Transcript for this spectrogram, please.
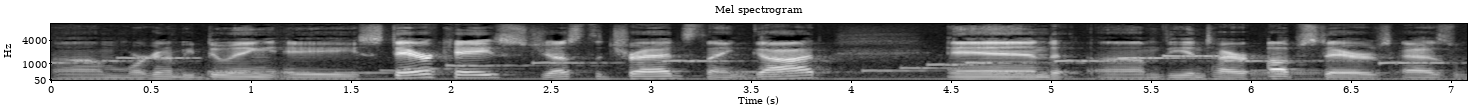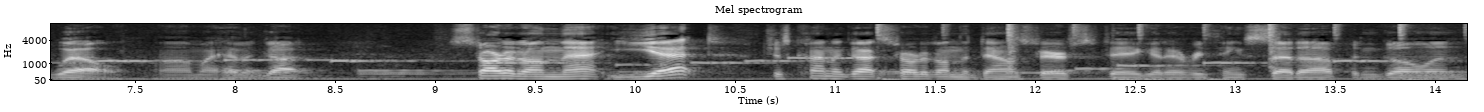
Um, we're going to be doing a staircase, just the treads, thank God, and um, the entire upstairs as well. Um, I haven't got started on that yet. Just kind of got started on the downstairs today, got everything set up and going,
